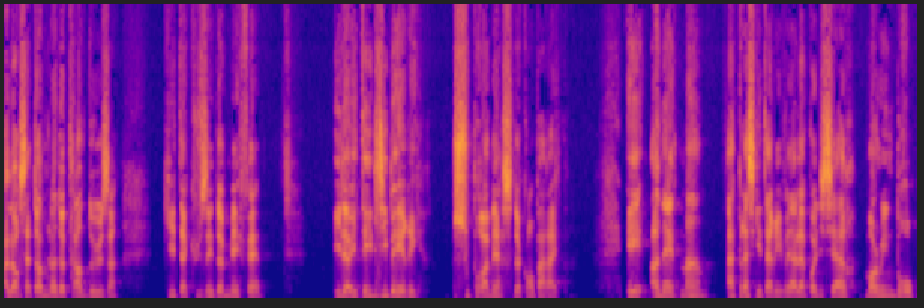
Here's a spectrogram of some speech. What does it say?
Alors, cet homme-là de 32 ans, qui est accusé de méfaits, il a été libéré sous promesse de comparaître. Et honnêtement, après ce qui est arrivé à la policière Maureen Bro,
